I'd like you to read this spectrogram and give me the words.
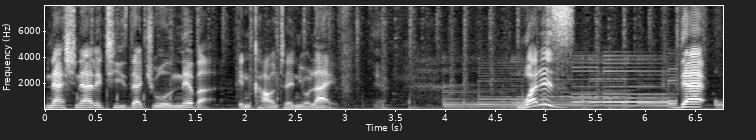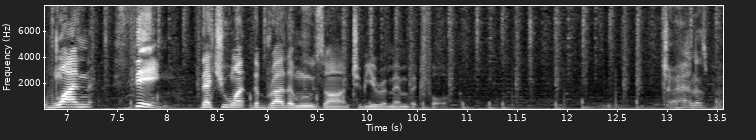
nationalities that you will never encounter in your life. Yeah. What is that one thing that you want the brother moves on to be remembered for? Johannesburg.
